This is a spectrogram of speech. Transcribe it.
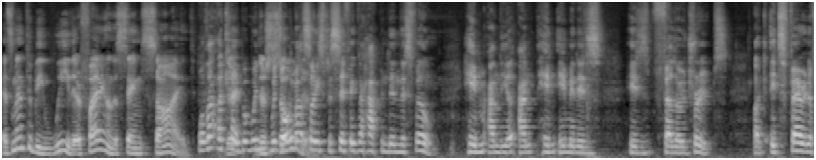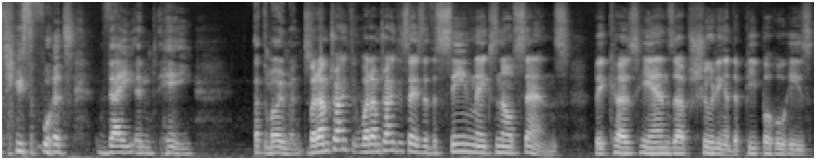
it's meant to be we. They're fighting on the same side. well, that okay, They're- but when, they're we're talking about something specific that happened in this film, him and the and him him and his his fellow troops. Like it's fair enough to use the words they and he at the moment. But I'm trying to. What I'm trying to say is that the scene makes no sense because he ends up shooting at the people who he's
